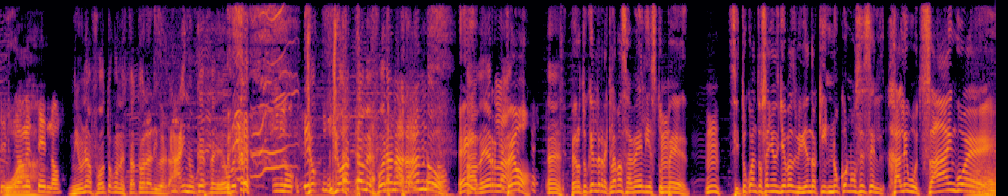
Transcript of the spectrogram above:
definitivamente no. Ni una foto con la Estatua de la Libertad. Ay, no, qué feo. Vete. No. Yo, yo hasta me fuera No, nadando a verla. Feo, Eh. pero tú qué le reclamas a Beli, estúpido. Mm. Si tú cuántos años llevas viviendo aquí, no conoces el Hollywood Sign, güey.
